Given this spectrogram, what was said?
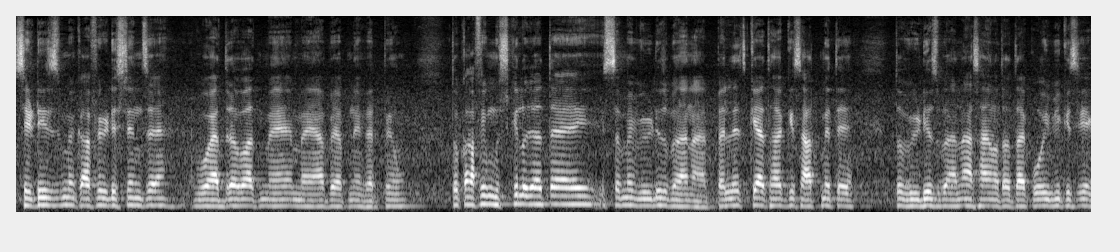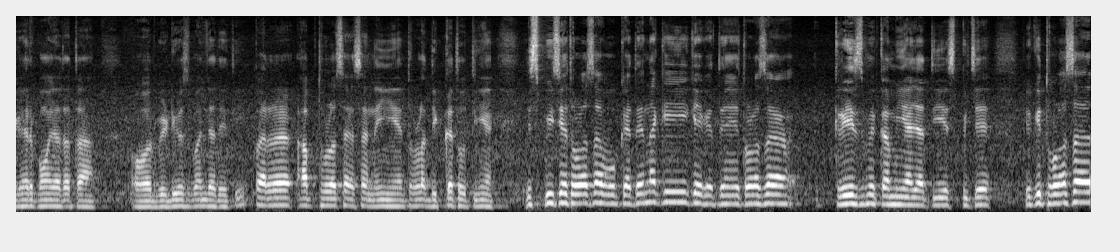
सिटीज़ में काफ़ी डिस्टेंस है। वो हैदराबाद में है। मैं यहाँ पे अपने घर पे हूँ। तो काफ़ी मुश्किल हो जाता है इस समय वीडियोस बनाना। पहले क्या था कि साथ में थे तो वीडियोस बनाना आसान होता था। कोई भी किसी के घर पहुँच जाता था। और वीडियोस बन जाती थी, पर अब थोड़ा सा ऐसा नहीं है, थोड़ा दिक्कत होती है। इस पीछे थोड़ा सा वो कहते हैं ना कि, क्या कहते हैं, थोड़ा सा क्रेज़ में कमी आ जाती है इस पीछे, क्योंकि थोड़ा सा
